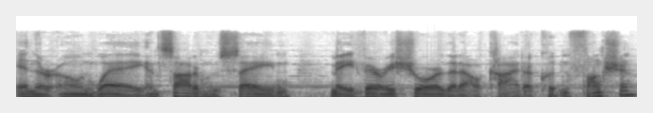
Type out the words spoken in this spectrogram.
in their own way, and Saddam Hussein made very sure that Al Qaeda couldn't function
